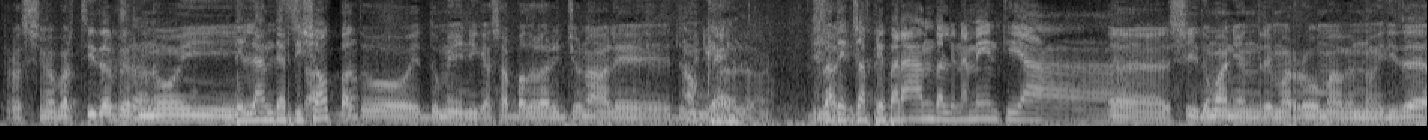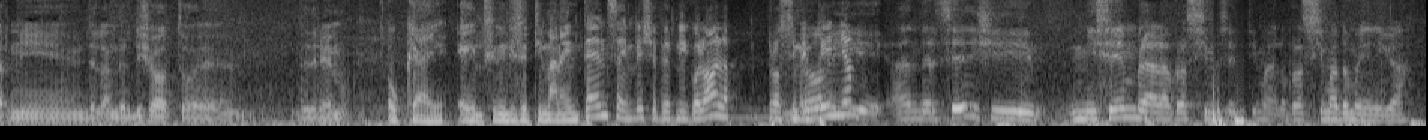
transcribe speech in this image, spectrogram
Prossima partita per noi Dell'Under 18? sabato e domenica, sabato la regionale e domenica Ok. la- Vi la state già preparando allenamenti a... Eh, sì, domani andremo a Roma per noi di Terni dell'Under 18 e vedremo. Ok, e quindi settimana intensa. Invece per Nicolò, il prossimo Noi, impegno? Under 16 mi sembra la prossima settimana, la prossima domenica.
